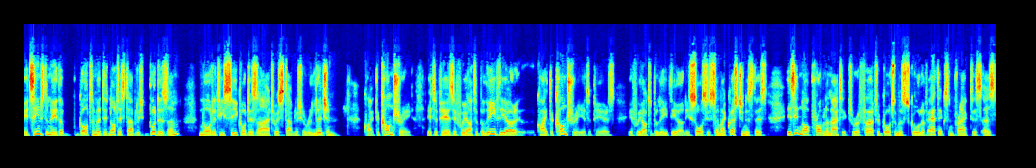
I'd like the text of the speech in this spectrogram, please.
It seems to me that Gautama did not establish Buddhism, nor did he seek or desire to establish a religion. Quite the contrary. It appears if we are to believe the quite the contrary. It appears if we are to believe the early sources. So my question is this: Is it not problematic to refer to Gautama's school of ethics and practice as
